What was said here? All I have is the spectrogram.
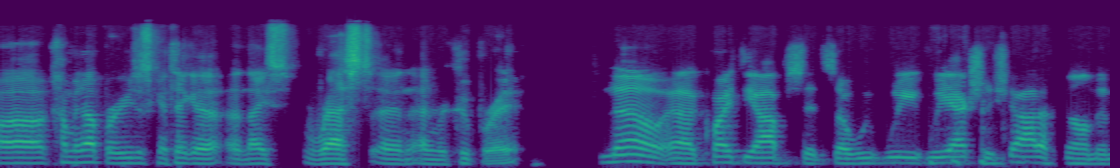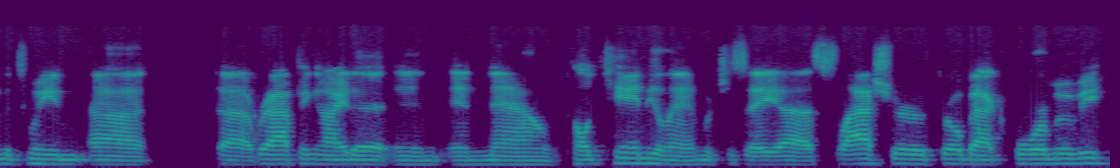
uh, coming up, or are you just going to take a, a, nice rest and, and recuperate? No, uh, quite the opposite. So we, we, we actually shot a film in between uh, uh, wrapping Ida and, and now called Candyland, which is a uh, slasher throwback horror movie.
